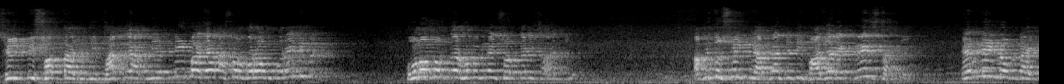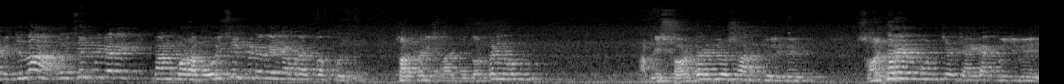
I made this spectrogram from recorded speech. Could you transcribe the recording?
শিল্পী সত্তা যদি থাকে, আপনি এমনি বাজার আসর গরম করে দেবেন। কোনো দরকার হবে না সরকারি সাহায্য। আপনি তো শিল্পী, আপনার যদি বাজারে ক্রেজ থাকে এমনি লোক ডাকবে যে, না, ওই শিল্পীটারে গান করাবো, ওই শিল্পীটারে আমরা সব করব। সরকারি সাহায্য দরকারই হবে আপনি সরকারেরও সাহায্য নেবেন, সরকারের মঞ্চে জায়গা খুঁজবেন,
